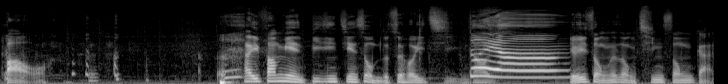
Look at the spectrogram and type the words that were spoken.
饱。还有一方面，毕竟今天是我们的最后一集，对啊，有一种那种轻松感。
